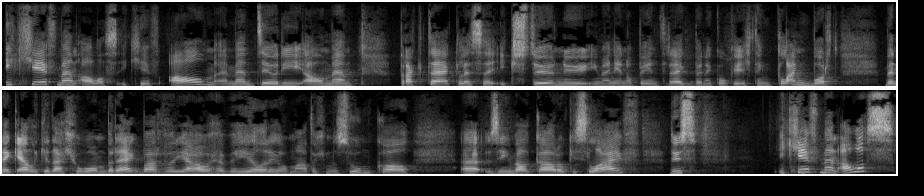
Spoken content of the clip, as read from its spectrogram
Ik geef mijn alles. Ik geef al mijn theorie, al mijn praktijklessen. Ik steun nu in mijn 1 op 1 traject. Ben ik ook echt een klankbord. Ben ik elke dag gewoon bereikbaar voor jou. We hebben heel regelmatig een Zoom call. Uh, zien we elkaar ook eens live. Dus ik geef mijn alles.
